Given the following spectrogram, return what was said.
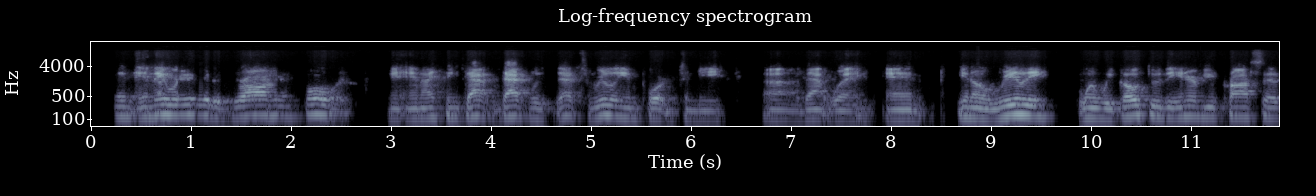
and, and they were able to draw him forward. And, and I think that that was that's really important to me uh, that way. And you know, really, when we go through the interview process,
